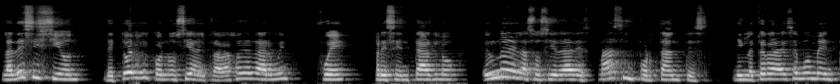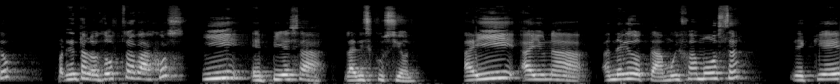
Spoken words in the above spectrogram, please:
la decisión de todos los que conocían el trabajo de Darwin fue presentarlo en una de las sociedades más importantes de Inglaterra de ese momento. Presentan los dos trabajos y empieza la discusión. Ahí hay una anécdota muy famosa de que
